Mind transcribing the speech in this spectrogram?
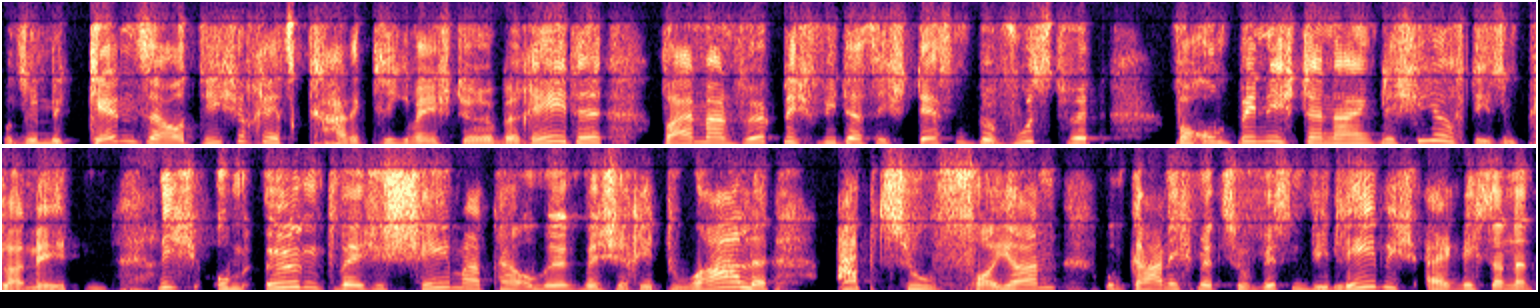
und so eine Gänsehaut, die ich auch jetzt gerade kriege, wenn ich darüber rede, weil man wirklich wieder sich dessen bewusst wird, warum bin ich denn eigentlich hier auf diesem Planeten? Ja. Nicht um irgendwelche Schemata, um irgendwelche Rituale abzufeuern und gar nicht mehr zu wissen, wie lebe ich eigentlich, sondern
